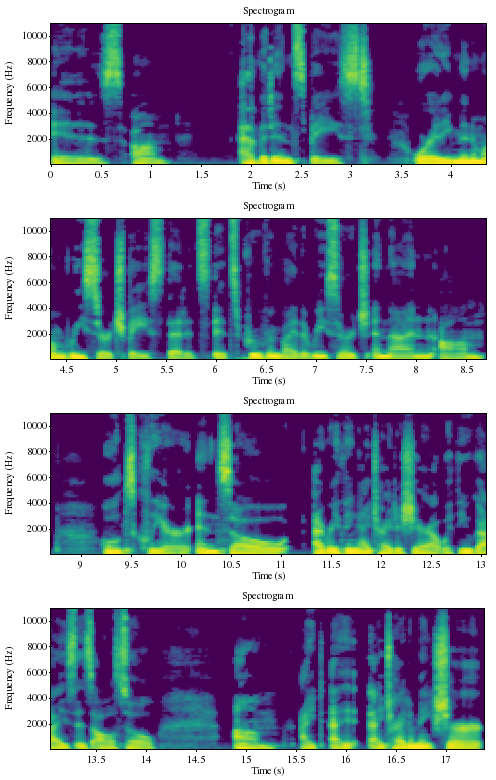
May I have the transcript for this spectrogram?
is um, evidence-based or at a minimum research based that it's it's proven by the research and then um, holds clear. And so everything i try to share out with you guys is also um, I, I, I try to make sure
